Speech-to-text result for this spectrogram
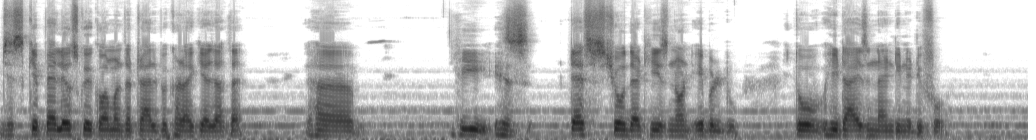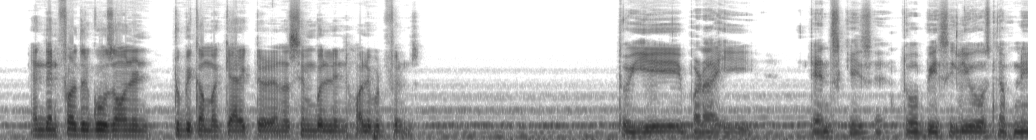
جس کے پہلے اس کو ایک اور مرتبہ ٹرائل پہ کھڑا کیا جاتا ہے۔ He his tests show that he is not able to. So he dies in 1984. And then further goes on in, to become a character and a symbol in Hollywood films. تو یہ بڑا ہی ٹینس کیس ہے تو بیسکلی اس نے اپنے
